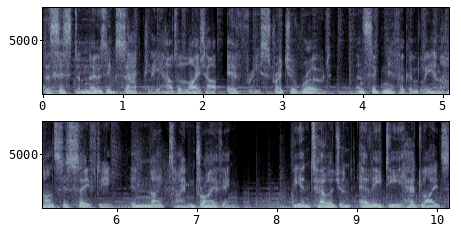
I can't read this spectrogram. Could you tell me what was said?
The system knows exactly how to light up every stretch of road and significantly enhances safety in nighttime driving. The intelligent LED headlights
